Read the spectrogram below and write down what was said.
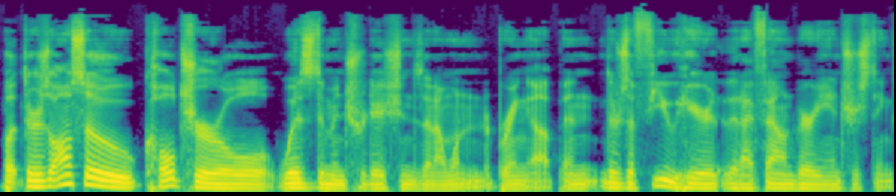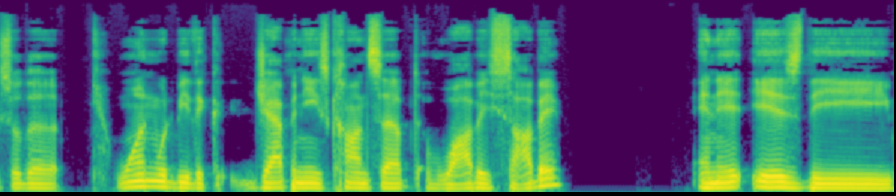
But there's also cultural wisdom and traditions that I wanted to bring up, and there's a few here that I found very interesting. So the one would be the Japanese concept of wabi sabi, and it is the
